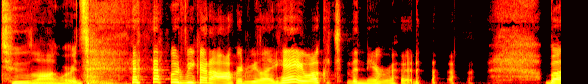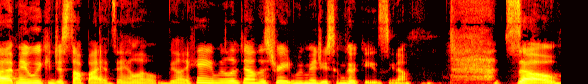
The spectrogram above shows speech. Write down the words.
two long words. it would be kind of awkward to be like, hey, welcome to the neighborhood. but maybe we can just stop by and say hello and be like, hey, we live down the street and we made you some cookies, you know. So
